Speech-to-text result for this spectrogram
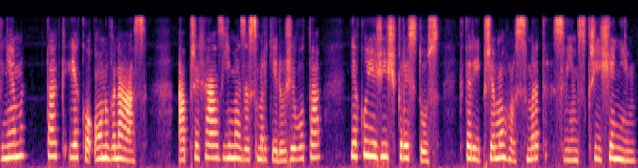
v něm tak, jako On v nás a přecházíme ze smrti do života, jako Ježíš Kristus, který přemohl smrt svým vzkříšením,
